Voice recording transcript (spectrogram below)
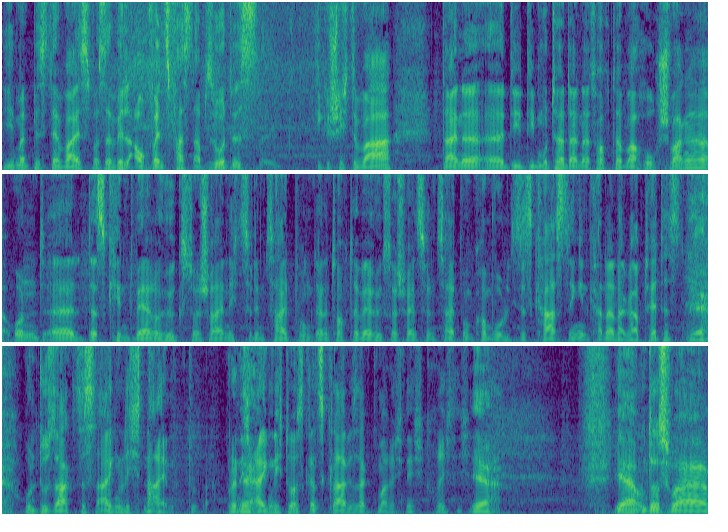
jemand bist, der weiß, was er will, auch wenn es fast absurd ist. Die Geschichte war, deine, äh, die, die Mutter deiner Tochter war hochschwanger und äh, das Kind wäre höchstwahrscheinlich zu dem Zeitpunkt, deine Tochter wäre höchstwahrscheinlich zu dem Zeitpunkt kommen, wo du dieses Casting in Kanada gehabt hättest. Yeah. Und du sagtest eigentlich nein. Du, oder nicht yeah. eigentlich, du hast ganz klar gesagt, mache ich nicht, richtig? Ja. Yeah. Ja, und das war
